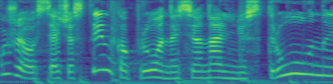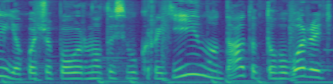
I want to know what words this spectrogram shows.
Уже ось ця частинка про національні струни, я хочу повернутися в Україну, да, тобто говорить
